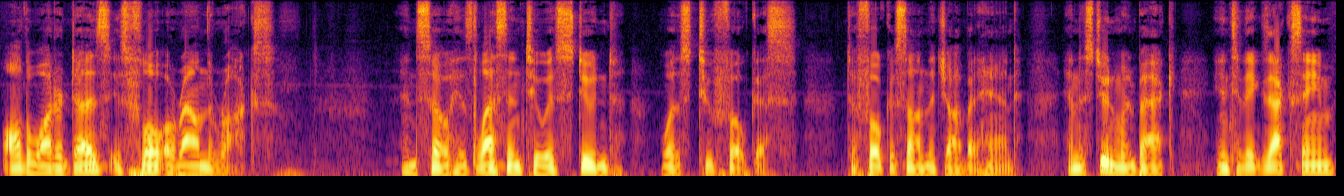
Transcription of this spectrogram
All the water does is flow around the rocks. And so his lesson to his student was to focus, to focus on the job at hand. And the student went back into the exact same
